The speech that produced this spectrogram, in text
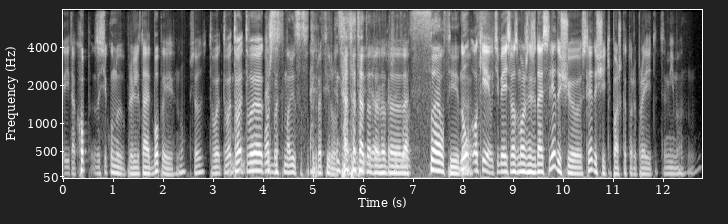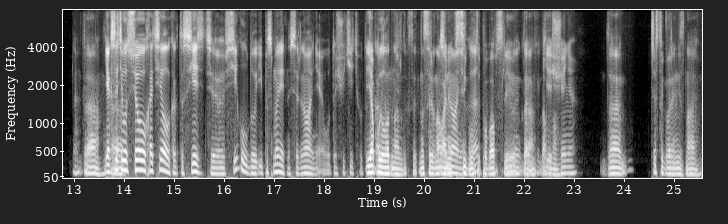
и так хоп, за секунду прилетает боб, и ну, все, твое, твое, твое, как Можешь бы- остановиться, сфотографироваться. Сделать Селфи, Ну, да. окей, у тебя есть возможность ждать следующую, следующий экипаж, который проедет мимо. Да. Я, кстати, э, вот все хотел как-то съездить э, в Сигулду и посмотреть на соревнования, вот ощутить. Вот Я был однажды, кстати, на соревнованиях в Сигулде да? по Ну, бобслею. и Да, как- какие ощущения? Да, честно говоря, не знаю.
